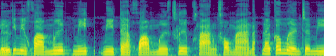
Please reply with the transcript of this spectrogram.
ลึกที่มีความมืดมิดมีแต่ความมืดคลืบคลานเข้ามานะแล้วก็เหมือนจะมี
